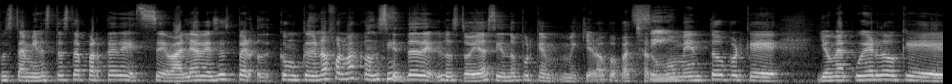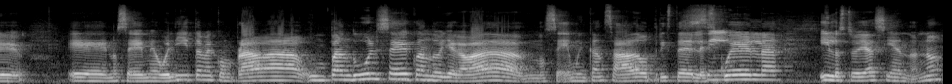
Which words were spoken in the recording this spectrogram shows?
pues también está esta parte de se vale a veces, pero como que de una forma consciente de lo estoy haciendo porque me quiero apapachar un momento, porque yo me acuerdo que eh, no sé, mi abuelita me compraba un pan dulce cuando llegaba, no sé, muy cansada o triste de la escuela y lo estoy haciendo, ¿no?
